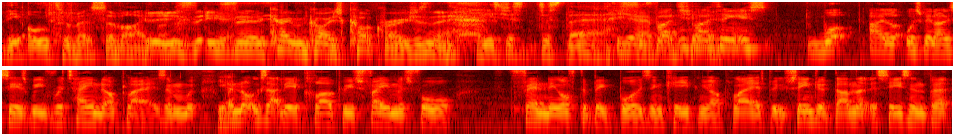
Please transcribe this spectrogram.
the ultimate survivor. He's he's the Craven Cottage cockroach, isn't he? He's just just there. He's Yeah, just there but, but I think it's what I what's been nice to see is we've retained our players, and we're, Yeah. we're not exactly a club who's famous for fending off the big boys and keeping our players. But we seem to have done that this season. But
